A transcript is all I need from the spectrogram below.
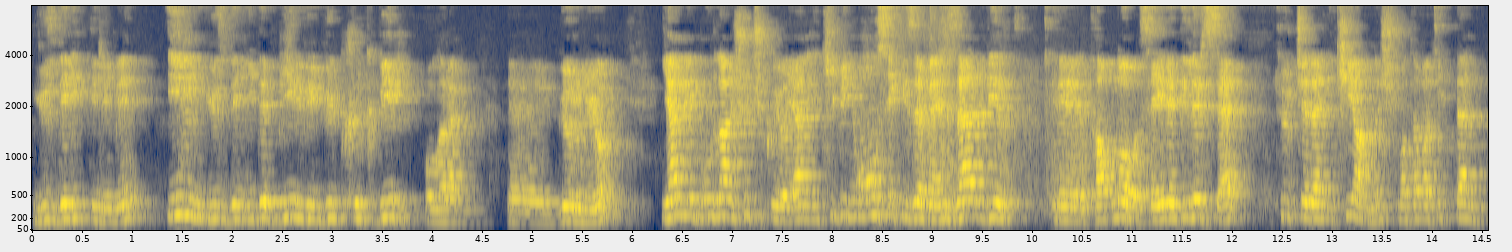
yüzdelik dilimi, il yüzdeliği de 1,41 olarak e, görülüyor. Yani buradan şu çıkıyor. Yani 2018'e benzer bir e, tablo seyredilirse Türkçeden 2 yanlış, matematikten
